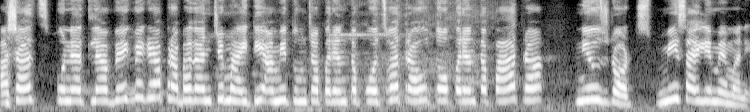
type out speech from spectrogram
अशाच पुण्यातल्या वेगवेगळ्या प्रभागांची माहिती आम्ही तुमच्यापर्यंत पोहोचवत राहू. तोपर्यंत पाहत राहा न्यूज डॉट्स. मी सायली मेमाने.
